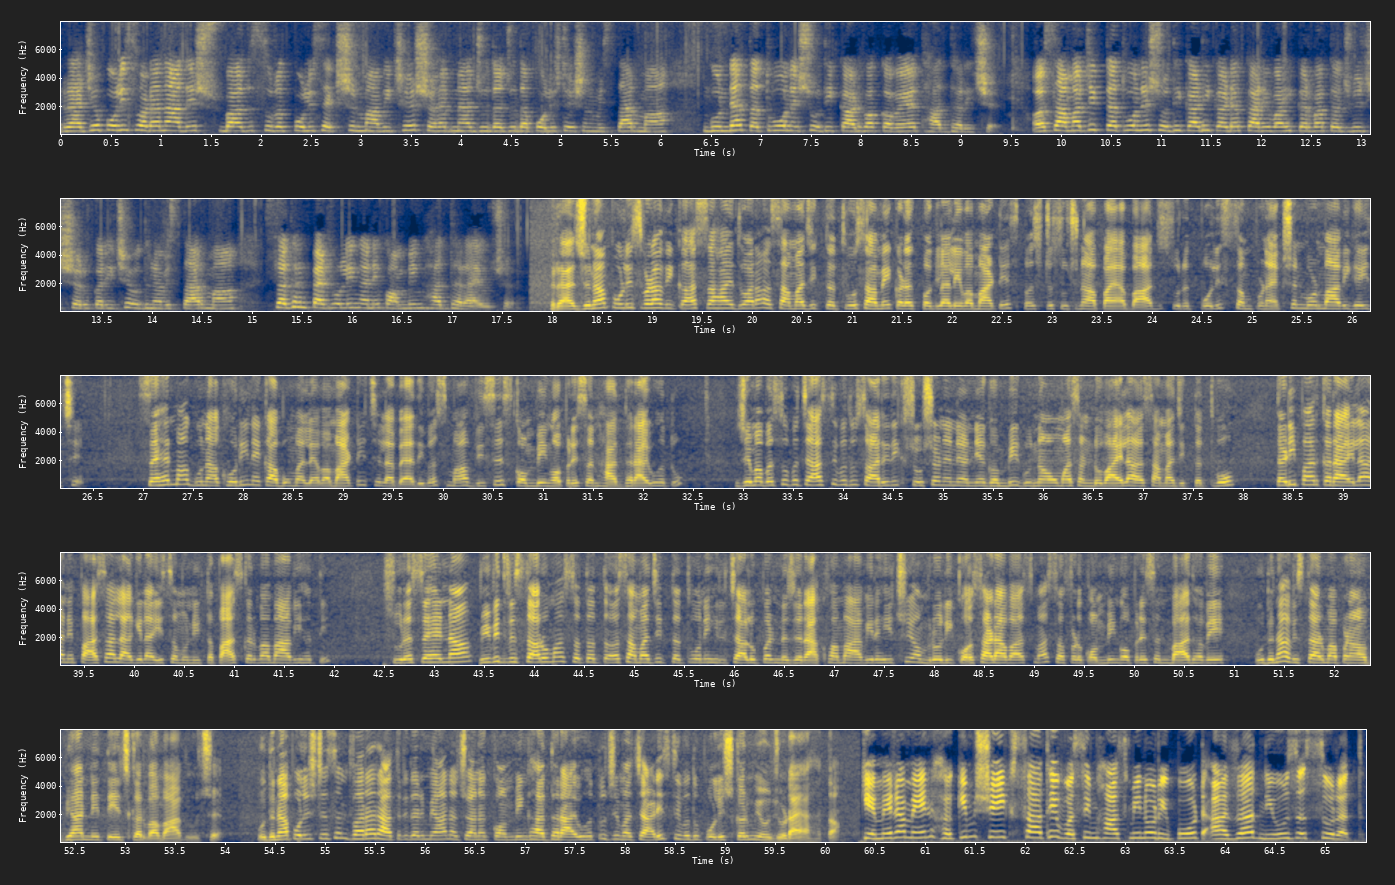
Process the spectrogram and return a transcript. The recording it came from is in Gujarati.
રાજ્ય પોલીસ વડાના આદેશ બાદ સુરત પોલીસ એક્શનમાં આવી છે. શહેરના જુદા જુદા પોલીસ સ્ટેશન વિસ્તારમાં ગુંડા તત્વોને શોધી કાઢવા કવાયત હાથ ધરી છે. અસામાજિક તત્વોને શોધી કાઢી કડક કાર્યવાહી કરવા તજવીજ શરૂ કરી છે. ઉધના વિસ્તારમાં સઘન પેટ્રોલિંગ અને કોમ્બિંગ હાથ ધરાયું છે. રાજ્યના પોલીસ વડા વિકાસ સહાય દ્વારા અસામાજિક તત્વો સામે કડક પગલાં લેવા માટે સ્પષ્ટ સૂચના અપાયા બાદ સુરત પોલીસ સંપૂર્ણ એક્શન મોડમાં આવી ગઈ છે. શહેરમાં ગુનાખોરીને કાબૂમાં લેવા માટે છેલ્લા બે દિવસમાં વિશેષ કોમ્બિંગ ઓપરેશન હાથ ધરાયું હતું, જેમાં બસો પચાસથી વધુ શારીરિક શોષણ અને અન્ય ગંભીર ગુનાઓમાં સંડોવાયેલા અસામાજિક તત્વો, તડીપાર કરાયેલા અને પાસા લાગેલા ઇસમોની તપાસ કરવામાં આવી હતી. સુરત શહેરના વિવિધ વિસ્તારોમાં સતત અસામાજિક તત્વોની હિલચાલ ઉપર નજર રાખવામાં આવી રહી છે. અમરોલી કોસાડાવાસમાં સફળ કોમ્બિંગ ઓપરેશન બાદ હવે ઉધના વિસ્તારમાં પણ આ અભિયાનને તેજ કરવામાં આવ્યું છે. ઉધના પોલીસ સ્ટેશન દ્વારા રાત્રિ દરમિયાન અચાનક કોમ્બિંગ હાથ ધરાયું હતું, જેમાં ચાળીસથી વધુ પોલીસ કર્મીઓ જોડાયા હતા. કેમેરામેન હકીમ શેખ સાથે વસીમ હાસમીનો રિપોર્ટ, આઝાદ ન્યૂઝ સુરત.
